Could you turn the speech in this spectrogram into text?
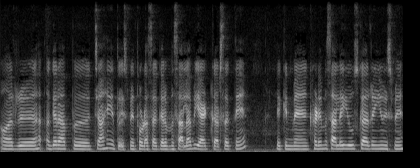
और अगर आप चाहें तो इसमें थोड़ा सा गरम मसाला भी ऐड कर सकते हैं। लेकिन मैं खड़े मसाले यूज़ कर रही हूँ इसमें।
